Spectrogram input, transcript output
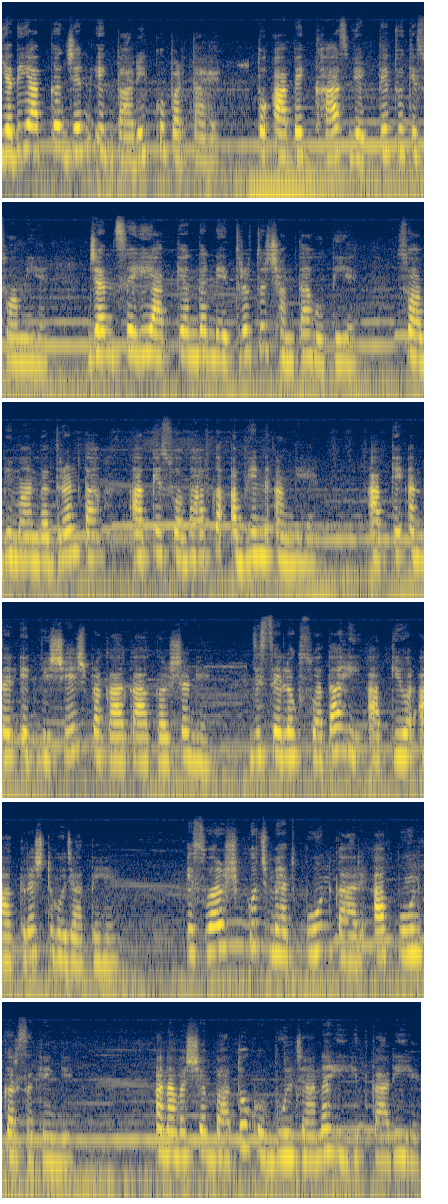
यदि आपका जन्म एक तारीख को पड़ता है तो आप एक खास व्यक्तित्व के स्वामी हैं जन्म से ही आपके अंदर नेतृत्व क्षमता होती है। स्वाभिमान व दृढ़ता आपके स्वभाव का अभिन्न अंग है। आपके अंदर एक विशेष प्रकार का आकर्षण है, जिससे लोग स्वतः ही आपकी ओर आकृष्ट हो जाते हैं। इस वर्ष कुछ महत्वपूर्ण कार्य आप पूर्ण कर सकेंगे। अनावश्यक बातों को भूल जाना ही हितकारी है।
